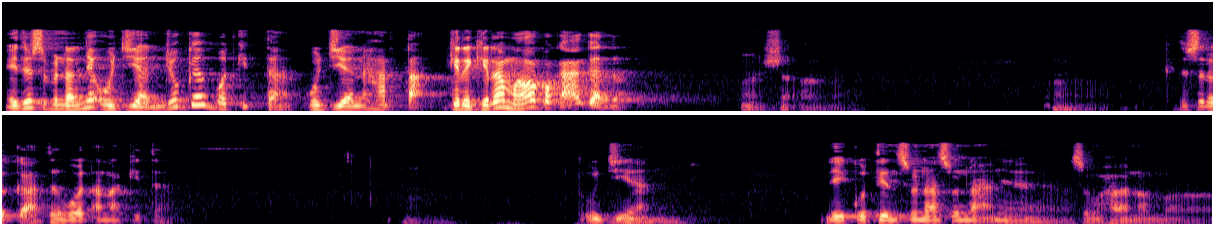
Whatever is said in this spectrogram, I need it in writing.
Itu sebenarnya ujian juga buat kita, ujian harta. Kira-kira mau apa kagak tuh? Masya Allah. Hmm. Kita sedekah tuh buat anak kita. Hmm. Ujian diikutin sunnah-sunnahnya subhanallah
